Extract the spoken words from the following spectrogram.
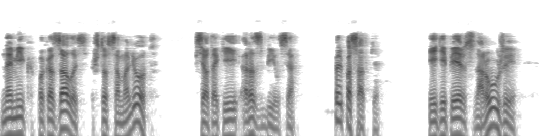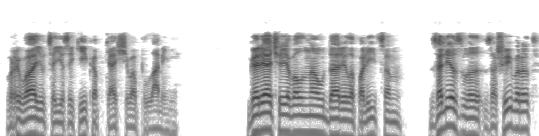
на миг показалось, что самолет все-таки разбился при посадке, и теперь снаружи врываются языки коптящего пламени. Горячая волна ударила по лицам, залезла за шиворот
